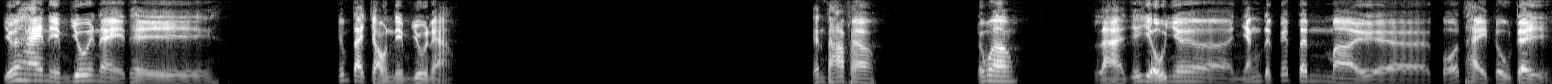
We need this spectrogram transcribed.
Giữa hai niềm vui này thì chúng ta chọn niềm vui nào? Chánh pháp phải không? Đúng không? Là ví dụ như à, nhận được cái tin mời à, của thầy trụ trì,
